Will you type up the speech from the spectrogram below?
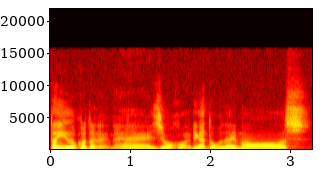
ということでね、情報ありがとうございます。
